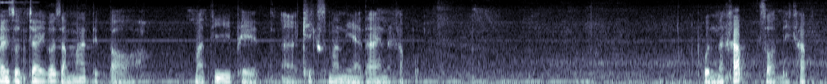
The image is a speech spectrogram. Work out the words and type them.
ใครสนใจก็สามารถติดต่อมาที่เพจ Kicksmania ได้นะครับผมขอบคุณนะครับ สวัสดีครับ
